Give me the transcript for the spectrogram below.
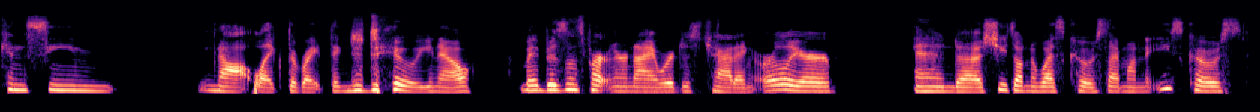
can seem not like the right thing to do you know? My business partner and i were just chatting earlier and uh, she's on the west coast i'm on the east coast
